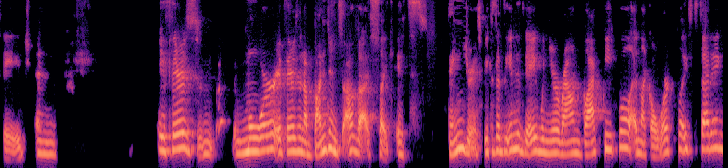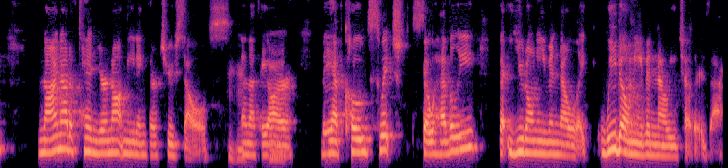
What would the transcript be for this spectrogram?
stage and if there's more if there's an abundance of us like it's dangerous because at the end of the day when you're around black people and like a workplace setting nine out of ten you're not meeting their true selves Mhm. and that they Mhm. are they have code switched so heavily that you don't even know like we don't even know each other zach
